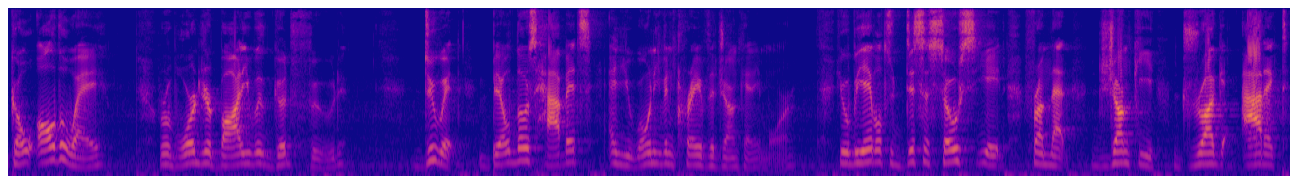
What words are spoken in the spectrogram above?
Go all the way, reward your body with good food do it. Build those habits, and you won't even crave the junk anymore. You'll be able to disassociate from that junky, drug addict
